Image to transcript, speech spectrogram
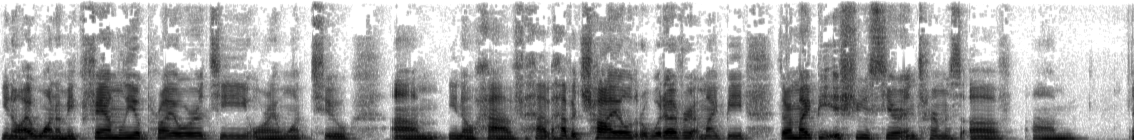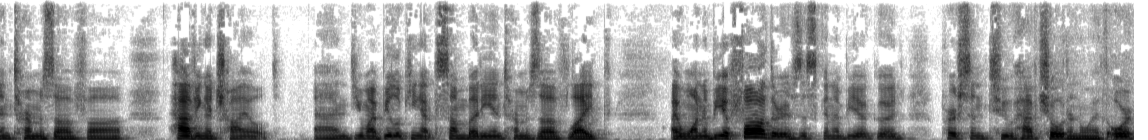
you know, I want to make family a priority or I want to, um, you know, have, have, have a child or whatever it might be. There might be issues here in terms of, um, in terms of uh, having a child. And you might be looking at somebody in terms of like, I want to be a father. Is this going to be a good person to have children with? Or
